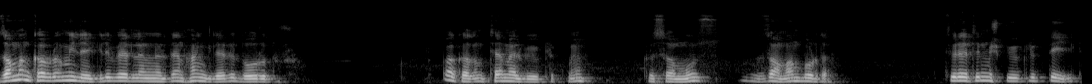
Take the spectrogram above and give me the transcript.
Zaman kavramı ile ilgili verilenlerden hangileri doğrudur? Bakalım temel büyüklük mü? Kısa muz. Zaman burada. Türetilmiş büyüklük değil.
